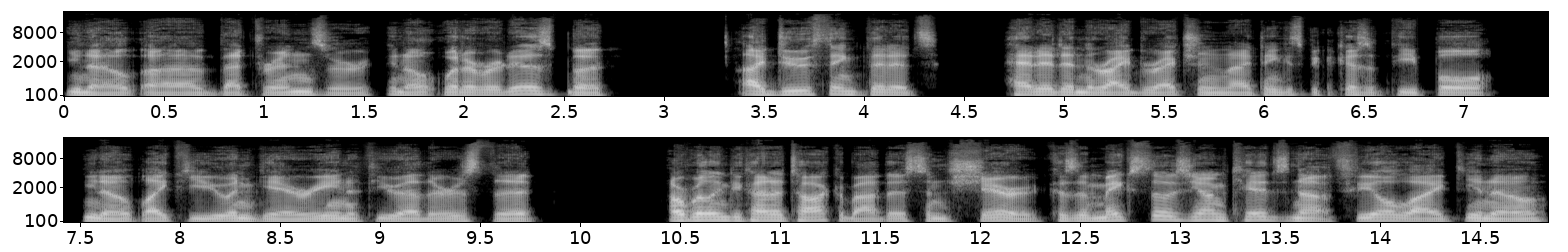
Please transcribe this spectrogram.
you know uh, veterans or you know whatever it is but I do think that it's headed in the right direction and I think it's because of people you know like you and Gary and a few others that are willing to kind of talk about this and share it because it makes those young kids not feel like you know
